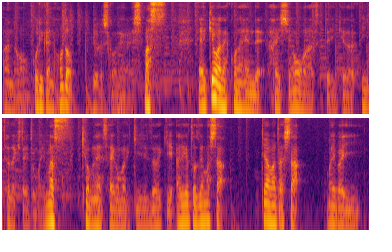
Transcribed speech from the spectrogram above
あのご理解のほどよろしくお願いします、えー、今日はねこの辺で配信を終わらせていただきたいと思います。今日もね最後まで聞いていただきありがとうございました。ではまた明日。バイバイ。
